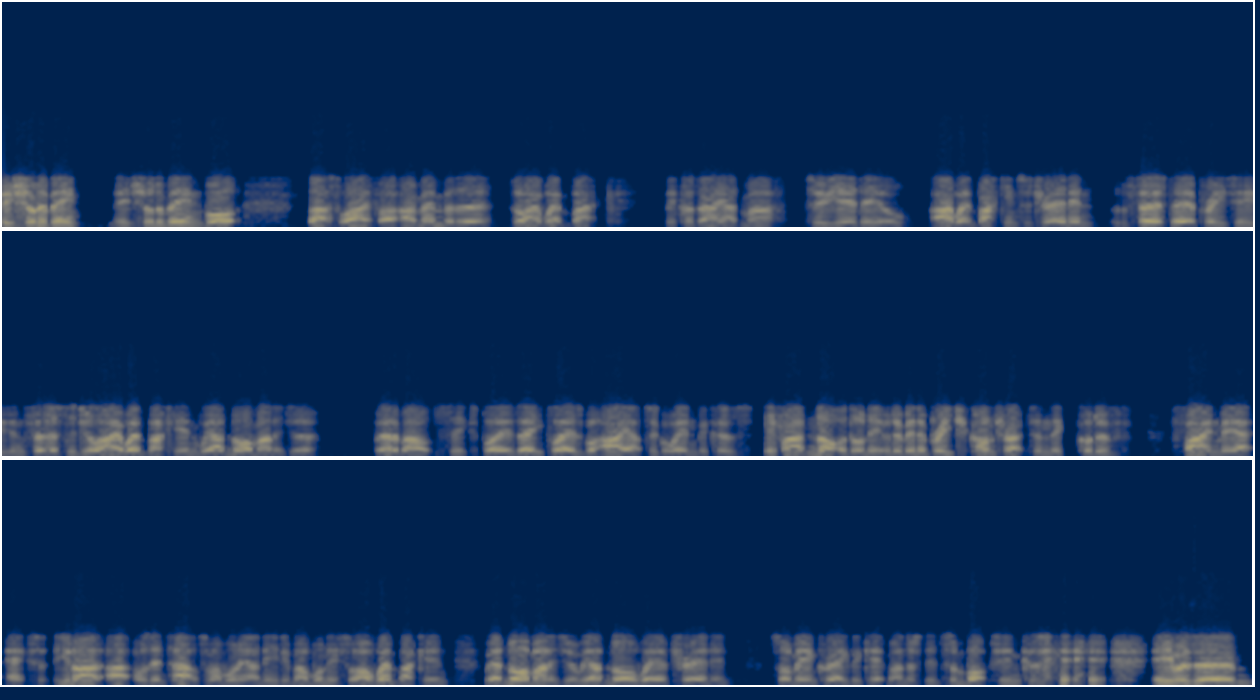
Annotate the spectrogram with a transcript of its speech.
It should have been. It should have been, but that's life. I, I remember the. So I went back because I had my two-year deal. I went back into training the first day of pre-season, first of July. I went back in. We had no manager. We had about six players, eight players, but I had to go in because if I had not done it, it would have been a breach of contract, and they could have fined me. Ex, you know, I, I was entitled to my money. I needed my money, so I went back in. We had no manager. We had no way of training. So me and Craig, the kit man, just did some boxing because he was um,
